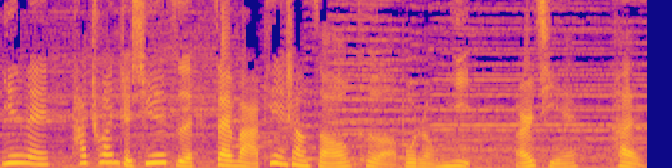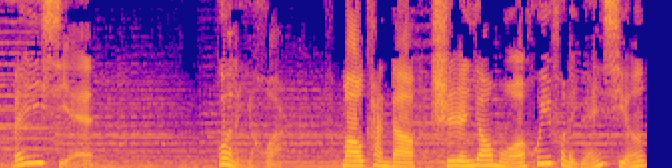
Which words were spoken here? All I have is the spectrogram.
因为它穿着靴子在瓦片上走可不容易，而且很危险。过了一会儿，猫看到食人妖魔恢复了原形，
